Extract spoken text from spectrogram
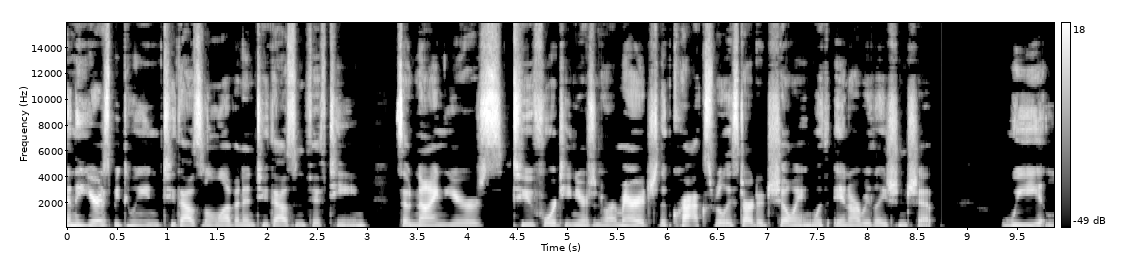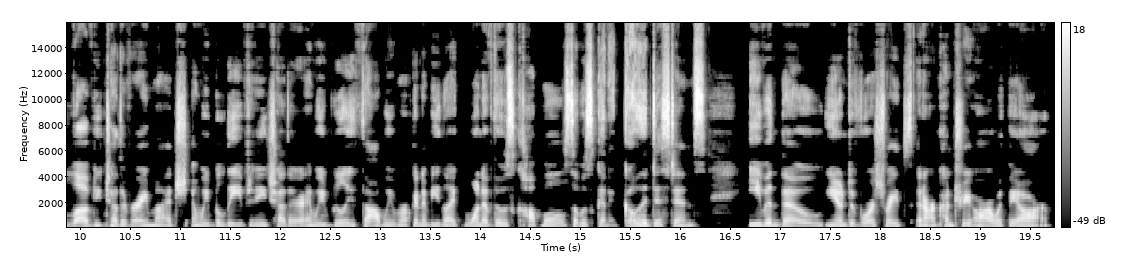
In the years between 2011 and 2015, so nine years to 14 years into our marriage, the cracks really started showing within our relationship. We loved each other very much and we believed in each other. And we really thought we were going to be like one of those couples that was going to go the distance, even though, you know, divorce rates in our country are what they are.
